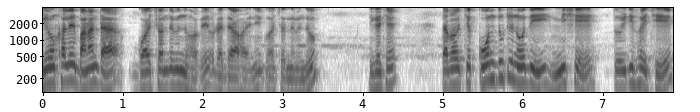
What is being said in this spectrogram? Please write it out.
গেঁওখালির বানানটা গয় চন্দ্রবিন্দু হবে, ওটা দেওয়া হয়নি গয় চন্দ্রবিন্দু ঠিক আছে? তারপর হচ্ছে কোন দুটি নদী মিশে তৈরি হয়েছে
